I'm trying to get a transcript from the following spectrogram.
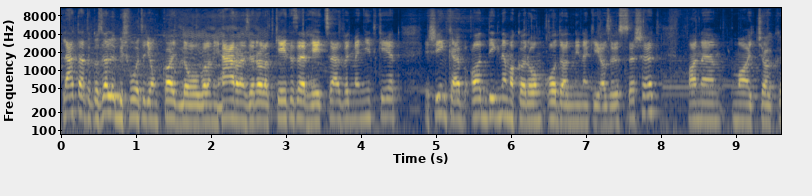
láttátok az előbb is volt egy olyan kagyló, valami 3000 alatt 2700 vagy mennyit kért, és inkább addig nem akarom odadni neki az összeset, hanem majd csak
